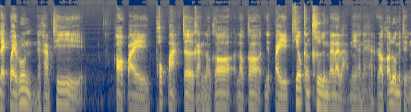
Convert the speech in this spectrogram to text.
เด็กวัยรุ่นนะครับที่ออกไปพบปะเจอกัน แล้วก็แล้วก็ไปเที่ยวกลางคืนไปอะไรแบบนี้นะฮะเราก็รวมไปถึง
